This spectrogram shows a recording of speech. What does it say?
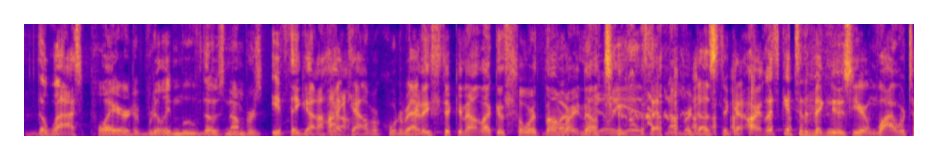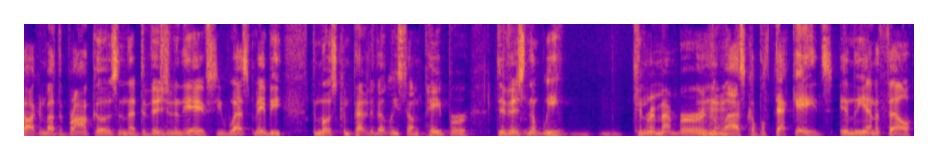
the last player to really move those numbers if they got a high Yeah. caliber quarterback. Are they sticking out like a sore thumb Well, right it now? really is. That number does stick out. All right, let's get to the big news here and why we're talking about the Broncos and that division in the AFC West. Maybe the most competitive, at least on paper, division that we can remember in the last couple decades in the NFL.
